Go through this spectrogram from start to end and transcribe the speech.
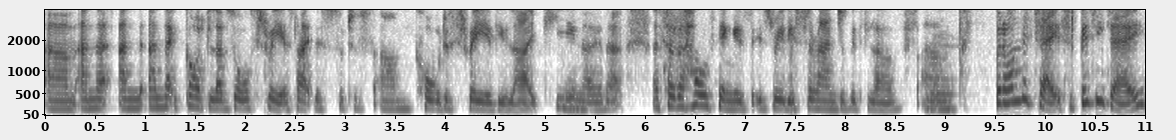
um, and that and and that God loves all three. It's like this sort of um, chord of three, if you like, you mm. know that. And so the whole thing is is really surrounded with love. Um, mm. But on the day, it's a busy day.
